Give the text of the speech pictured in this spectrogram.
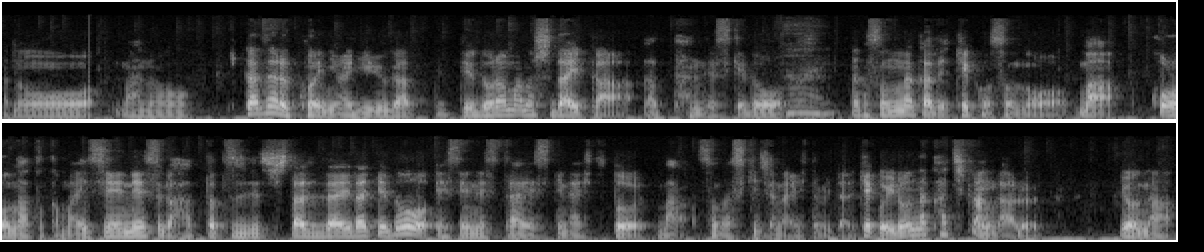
あの、あの、聞かざる声には理由があってっていうドラマの主題歌だったんですけど、はい。なんかその中で結構その、まあコロナとか、まあ、SNS が発達した時代だけど、SNS 大好きな人と、まあそんな好きじゃない人みたいな、結構いろんな価値観があるような、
